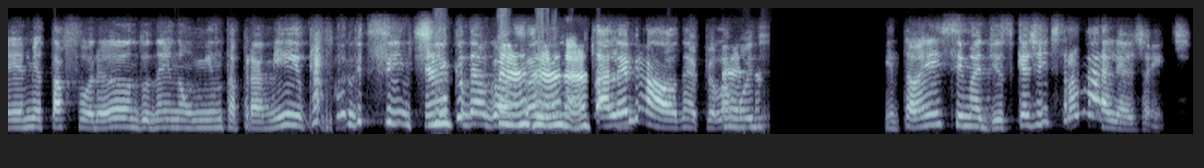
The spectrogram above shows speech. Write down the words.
é, metaforando, nem não minta para mim, para poder sentir que o negócio ali não tá legal, né? Pelo amor é, de Então é em cima disso que a gente trabalha, gente.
